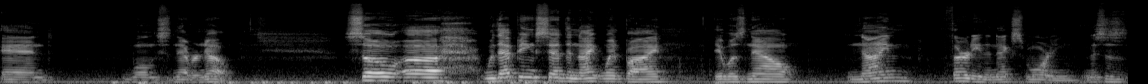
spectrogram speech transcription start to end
and we'll just never know. So, uh, with that being said, the night went by. It was now nine thirty the next morning. This is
